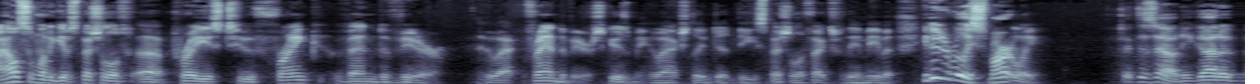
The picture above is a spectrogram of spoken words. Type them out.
I also want to give special uh, praise to Frank Van who Van excuse me, who actually did the special effects for the amoeba. He did it really smartly. Check this out. He got a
